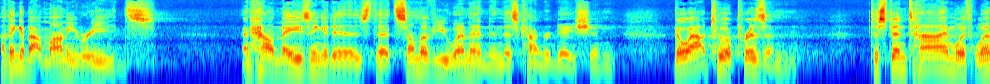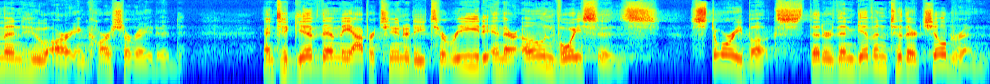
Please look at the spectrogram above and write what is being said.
I think about Mommy Reads and how amazing it is that some of you women in this congregation go out to a prison to spend time with women who are incarcerated and to give them the opportunity to read in their own voices storybooks that are then given to their children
